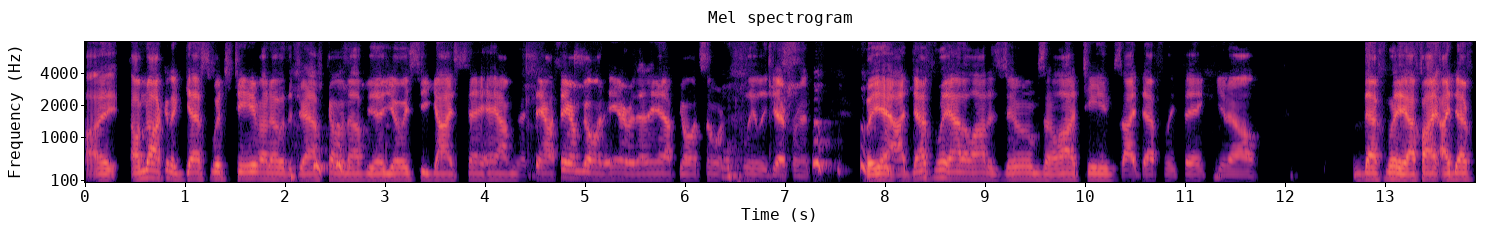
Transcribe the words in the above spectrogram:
I I'm not gonna guess which team. I know the draft coming up, yeah, you always see guys say, "Hey, I'm gonna say I think I'm going here," but then they end up going somewhere completely different. but yeah, I definitely had a lot of zooms and a lot of teams. I definitely think you know, definitely if I I def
